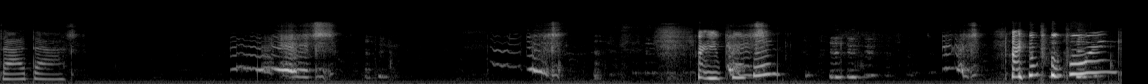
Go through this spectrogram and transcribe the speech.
Dada. Are you pooping? Are you poo-pooing?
